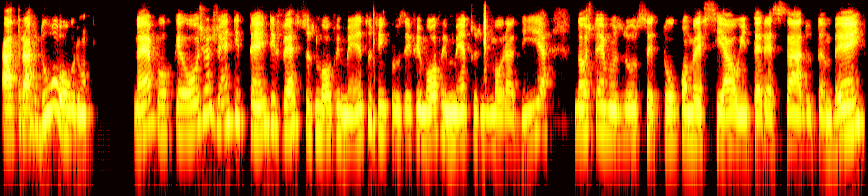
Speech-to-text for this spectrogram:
atrás do ouro né? Porque hoje a gente tem diversos movimentos, inclusive movimentos de moradia. Nós temos o setor comercial interessado também,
